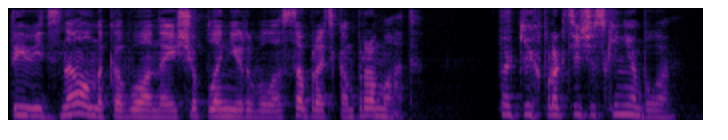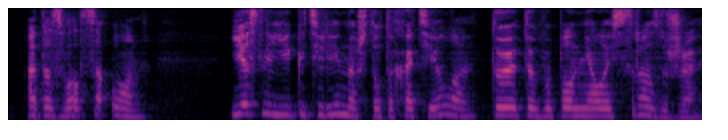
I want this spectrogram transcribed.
Ты ведь знал, на кого она еще планировала собрать компромат?» «Таких практически не было», — отозвался он. «Если Екатерина что-то хотела, то это выполнялось сразу же».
